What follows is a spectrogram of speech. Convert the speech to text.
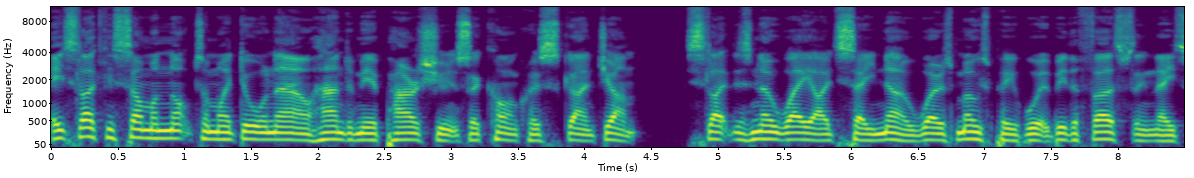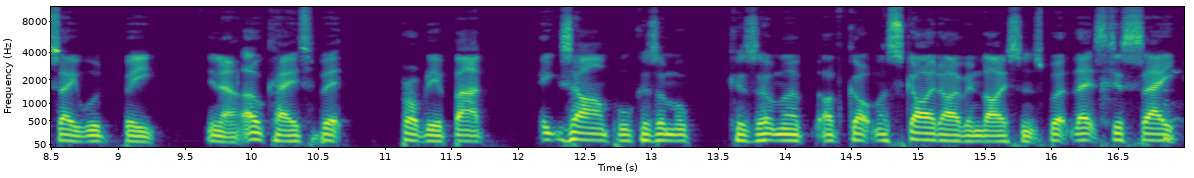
it's like if someone knocked on my door now, handed me a parachute and said, Come on, Chris, go and jump. It's like there's no way I'd say no. Whereas most people, it'd be the first thing they say would be, you know, okay, it's a bit probably a bad example because I'm a because I'm a, I've got my skydiving license, but let's just say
